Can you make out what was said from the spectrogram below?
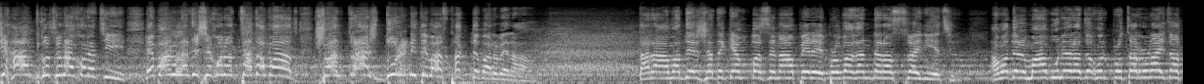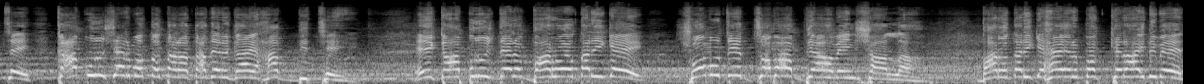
জিহাদ ঘোষণা করেছি, এ বাংলাদেশে কোনো চাঁদাবাজ, সন্ত্রাস, দুর্নীতিবাজ থাকতে পারবে না। তারা আমাদের সাথে ক্যাম্পাসে না পেরে প্রভাগান্ডার আশ্রয় নিয়েছে। আমাদের মা বোনেরা যখন প্রচারণায় যাচ্ছে, কাপুরুষের মতো তারা তাদের গায়ে হাত দিচ্ছে। এই কাপুরুষদের বারো তারিখে সমুচিত জবাব দেওয়া হবে ইনশাআল্লাহ। বারো তারিখে হ্যায়ের পক্ষে রায় দিবেন।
